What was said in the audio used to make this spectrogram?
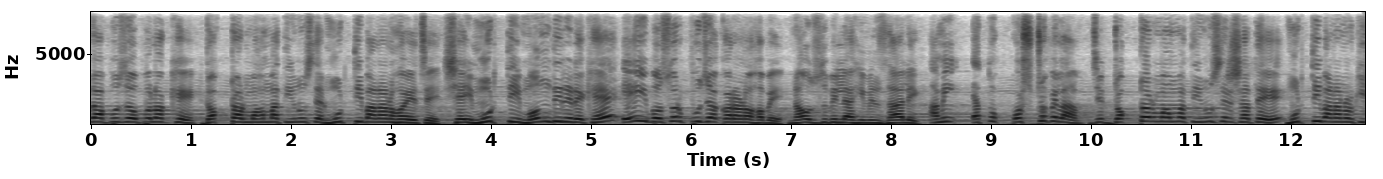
দুর্গা পুজো উপলক্ষে ডক্টর মোহাম্মদ ইউনুসের মূর্তি বানানো হয়েছে। সেই মূর্তি মন্দিরে রেখে এই বছর পূজা করানো হবে। নাউজুবিল্লাহ হিমিন জালিক আমি এত কষ্ট পেলাম যে ডক্টর মোহাম্মদ ইউনুসের সাথে মূর্তি বানানোর কি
